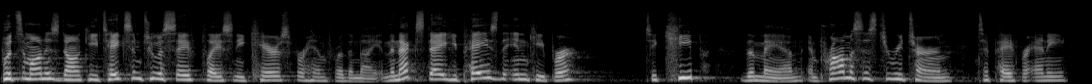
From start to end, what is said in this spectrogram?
puts him on his donkey, takes him to a safe place, and he cares for him for the night. And the next day, he pays the innkeeper to keep the man and promises to return to pay for any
